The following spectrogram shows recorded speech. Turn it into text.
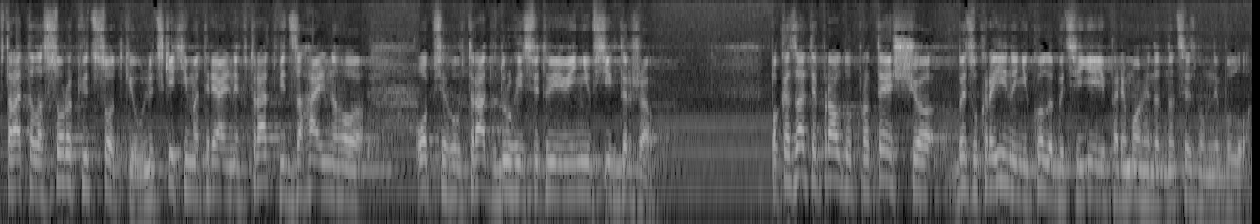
втратила 40% людських і матеріальних втрат від загального обсягу втрат в Другій світовій війні всіх держав. Показати правду про те, що без України ніколи би цієї перемоги над нацизмом не було.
